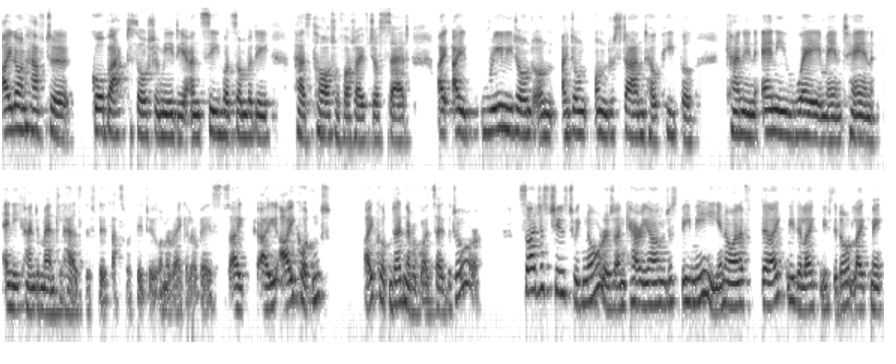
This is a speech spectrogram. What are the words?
I don't have to go back to social media and see what somebody has thought of what I've just said. I, I really don't un, I don't understand how people can in any way maintain any kind of mental health if they, that's what they do on a regular basis. I, I I couldn't. I couldn't. I'd never go outside the door. So I just choose to ignore it and carry on and just be me, you know. And if they like me, they like me. If they don't like me,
